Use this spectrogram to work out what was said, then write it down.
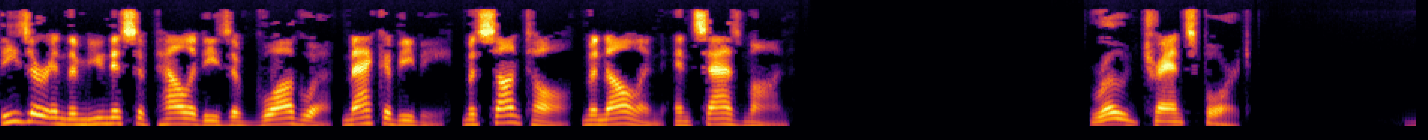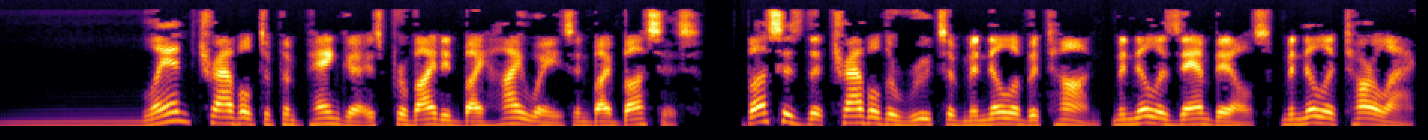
These are in the municipalities of Guagua, Macabebe, Masantol, Minalin, and Sasmuan. Road transport Land travel to Pampanga is provided by highways and by buses. Buses that travel the routes of Manila Bataan, Manila Zambales, Manila Tarlac,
